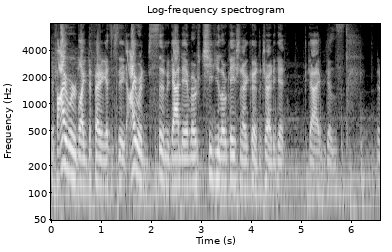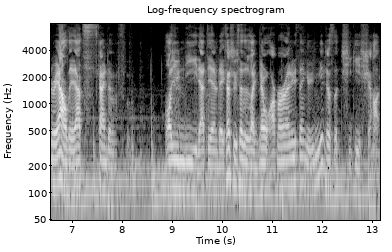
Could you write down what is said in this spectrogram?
If I were, like, defending against the stage, I would sit in the goddamn most cheeky location I could to try to get the guy, because in reality, that's kind of all you need at the end of the day. Especially since there's, like, no armor or anything, or you can get just a cheeky shot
